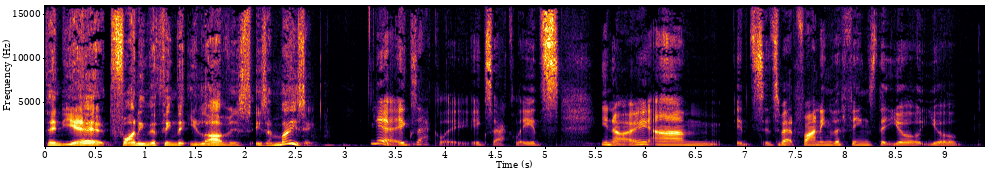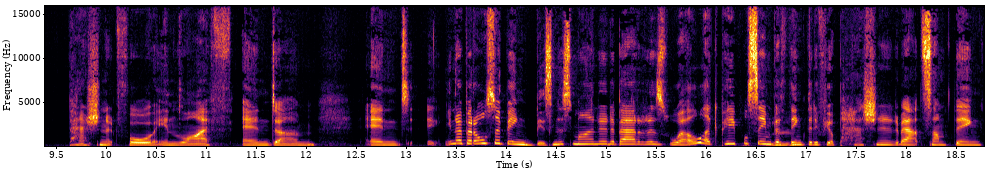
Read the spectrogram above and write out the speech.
then yeah, finding the thing that you love is is amazing. Yeah, exactly, exactly. It's you know, um, it's it's about finding the things that you're you're passionate for in life, and um, and you know, but also being business minded about it as well. Like people seem to think that if you're passionate about something,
